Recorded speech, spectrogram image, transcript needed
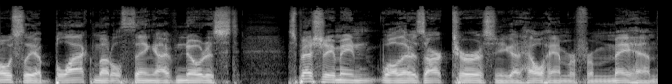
Mostly a black metal thing. I've noticed, especially. I mean, well, there's Arcturus and you got Hellhammer from Mayhem.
